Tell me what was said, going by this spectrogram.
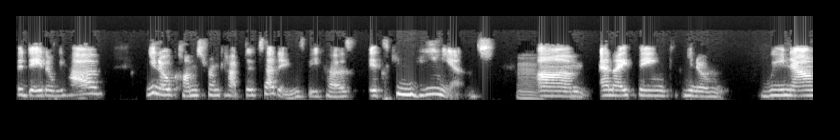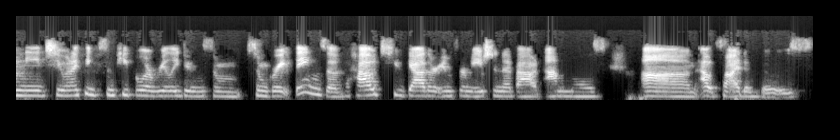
the data we have you know comes from captive settings because it's convenient Mm. um, and I think you know we now need to, and I think some people are really doing some some great things of how to gather information about animals um, outside of those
